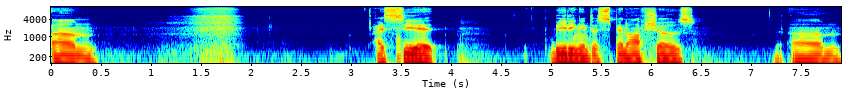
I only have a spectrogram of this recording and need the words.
Um I see it leading into spin-off shows um,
